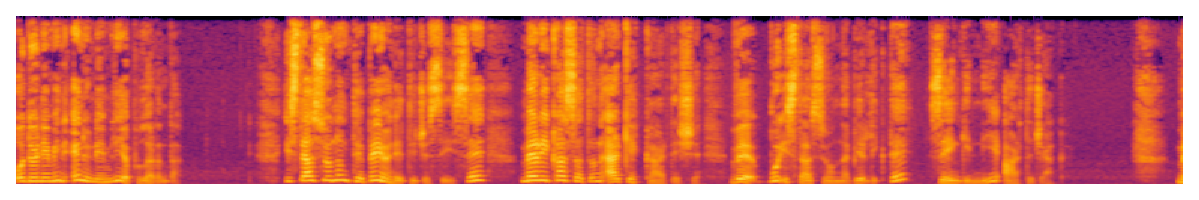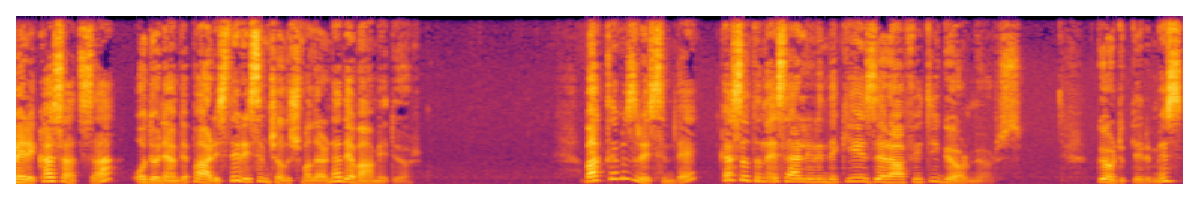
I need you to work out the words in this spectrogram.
o dönemin en önemli yapılarından. İstasyonun tepe yöneticisi ise Mary Cassatt'ın erkek kardeşi ve bu istasyonla birlikte zenginliği artacak. Mary Cassatt ise o dönemde Paris'te resim çalışmalarına devam ediyor. Baktığımız resimde Cassatt'ın eserlerindeki zerafeti görmüyoruz. Gördüklerimiz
